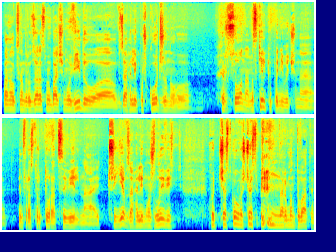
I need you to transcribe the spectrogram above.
Пане Олександре, от зараз ми бачимо відео взагалі пошкодженого Херсона. Наскільки понівечена інфраструктура цивільна? Чи є взагалі можливість хоч частково щось ремонтувати?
